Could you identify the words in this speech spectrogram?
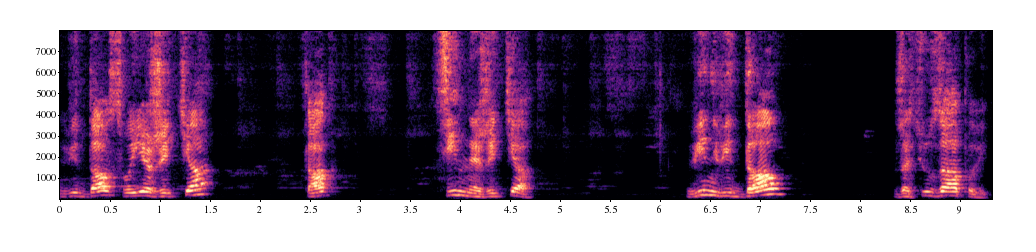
віддав своє життя, так, цінне життя. Він віддав за цю заповідь.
